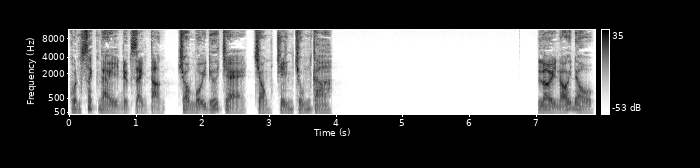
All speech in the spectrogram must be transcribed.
Cuốn sách này được dành tặng cho mỗi đứa trẻ trong chính chúng ta. Lời nói đầu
